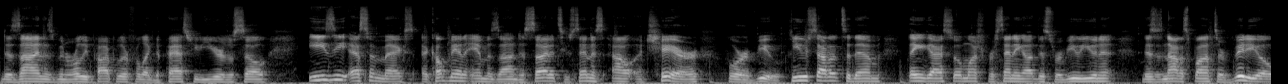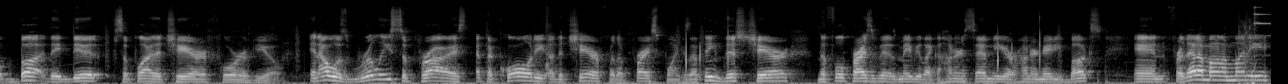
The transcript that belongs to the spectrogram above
design has been really popular for like the past few years or so. Easy SMX, a company on Amazon, decided to send us out a chair for review. Huge shout out to them. Thank you guys so much for sending out this review unit. This is not a sponsored video, but they did supply the chair for review. And I was really surprised at the quality of the chair for the price point because I think this chair, the full price of it is maybe like 170 or 180 bucks. And for that amount of money,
